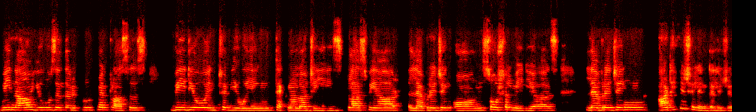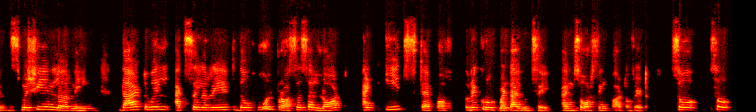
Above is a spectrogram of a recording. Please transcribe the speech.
we now use in the recruitment process video interviewing technologies, plus we are leveraging on social medias leveraging artificial intelligence, machine learning, that will accelerate the whole process a lot at each step of recruitment, I would say, and sourcing part of it. So, so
